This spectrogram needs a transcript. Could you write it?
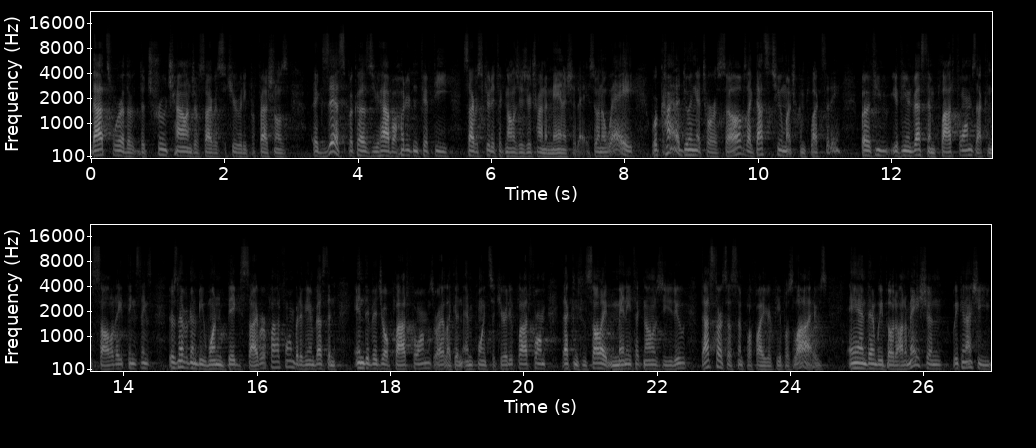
that's where the, the true challenge of cybersecurity professionals exists because you have 150 cybersecurity technologies you're trying to manage today. So in a way, we're kind of doing it to ourselves. Like that's too much complexity. But if you if you invest in platforms that consolidate things, things there's never going to be one big cyber platform. But if you invest in individual platforms, right, like an endpoint security platform that can consolidate many technologies you do, that starts to simplify your people's lives. And then we build automation. We can actually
